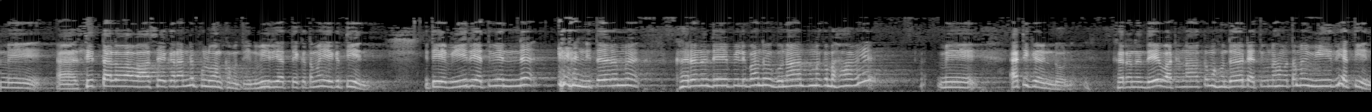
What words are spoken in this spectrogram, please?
මේ සිත් අලවා වාසය කරන්න පුළුවන්කමතින් වීරියත් එක තමයි ඒක තියෙන්. ඉතිේ වීරී ඇතිවෙන්න නිතරම කරන දේ පිළිබඳව ගුණාත්මක භාවය මේ ඇතිකෙන්ඩෝනි. කරන දේ වටනාකම හොඳට ඇතිවුණ හම තමයි වීරී ඇතියෙන්.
